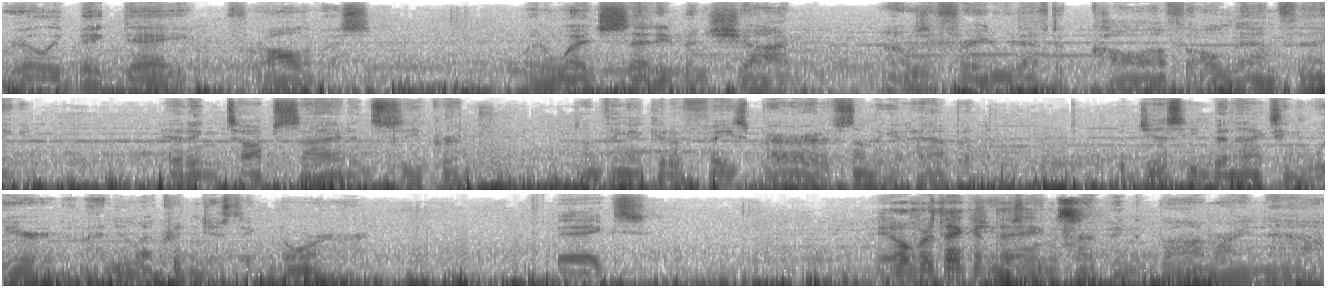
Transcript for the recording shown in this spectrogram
really big day for all of us. When Wedge said he'd been shot, I was afraid we'd have to call off the whole damn thing. Heading topside in secret. Something I could have faced Barret if something had happened. But Jessie'd been acting weird, and I knew I couldn't just ignore her. Biggs. You overthinking She must be prepping the bomb right now.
